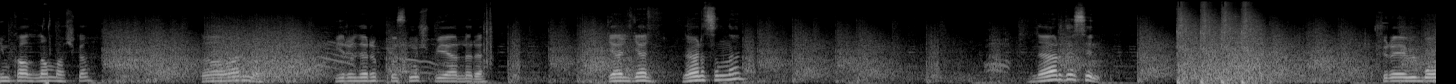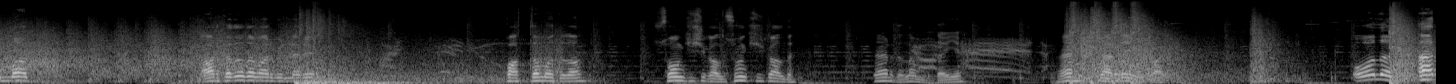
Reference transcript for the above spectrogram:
Kim kaldı lan başka? Daha var mı? Birileri pusmuş bir yerlere. Gel gel. Neredesin lan? Neredesin? Şuraya bir bomba at. Arkada da var birileri. Patlamadı lan. Son kişi kaldı. Son kişi kaldı. Nerede lan bu dayı? Heh içerideymiş bak. Oğlum at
